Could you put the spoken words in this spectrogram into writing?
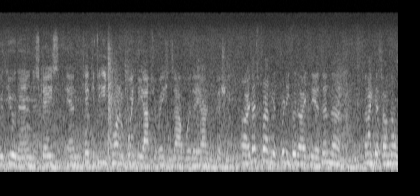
with you then, in this case, and take you to each one and point the observations out where they are deficient. All right, that's probably a pretty good idea. Then, uh, then I guess I'll know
